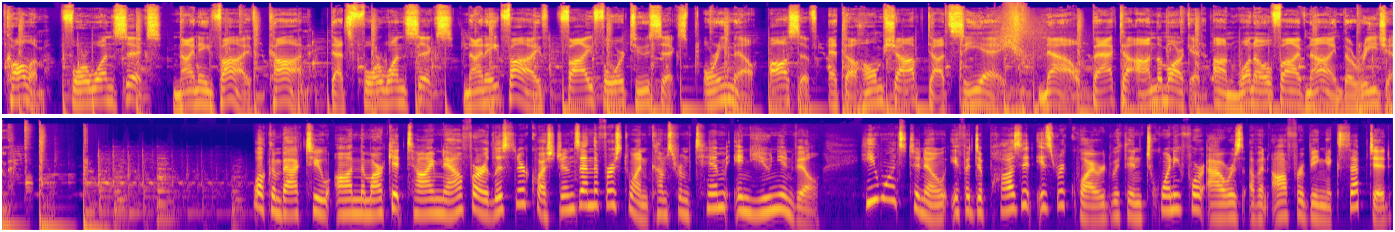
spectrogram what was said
Call him 416 985 Khan. That's 416 985 5426. Or email asif at thehomeshop.ca. Now, back to On the Market on 1059 The Region. Welcome back to On the Market. Time now for our listener questions. And the first one comes from Tim in Unionville. He wants to know if a deposit is required within 24 hours of an offer being accepted,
